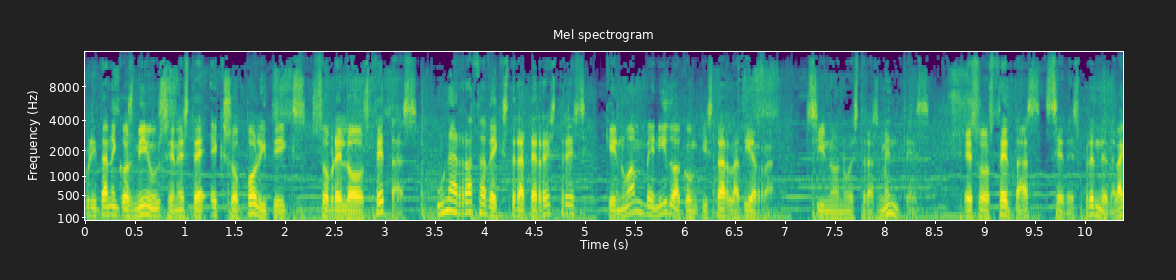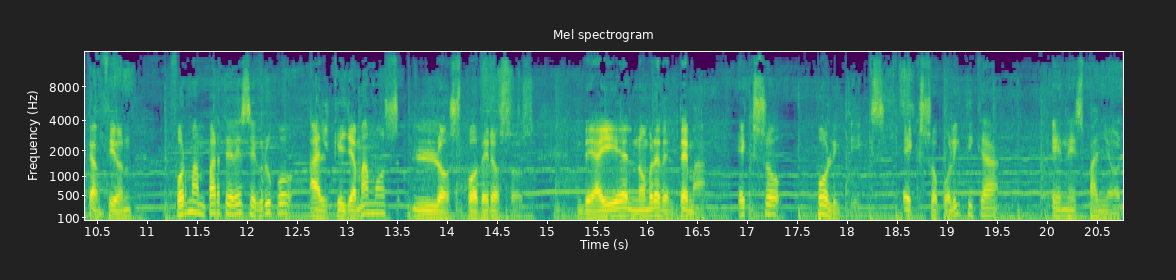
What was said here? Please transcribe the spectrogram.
Británicos Muse en este Exopolitics sobre los Zetas, una raza de extraterrestres que no han venido a conquistar la Tierra, sino nuestras mentes. Esos Zetas, se desprende de la canción, forman parte de ese grupo al que llamamos los poderosos. De ahí el nombre del tema, Exopolitics, exopolítica en español.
